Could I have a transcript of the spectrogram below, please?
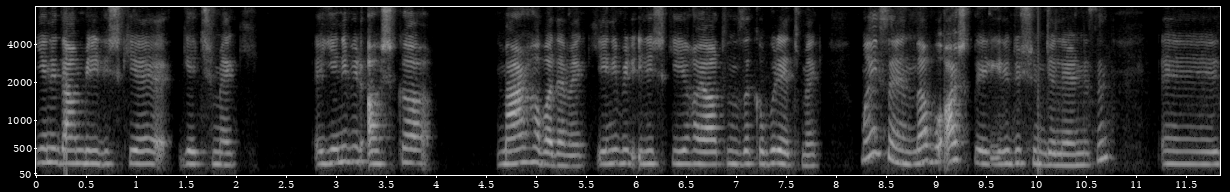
yeniden bir ilişkiye geçmek, e, yeni bir aşka merhaba demek, yeni bir ilişkiyi hayatınıza kabul etmek. Mayıs ayında bu aşkla ilgili düşüncelerinizin e,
